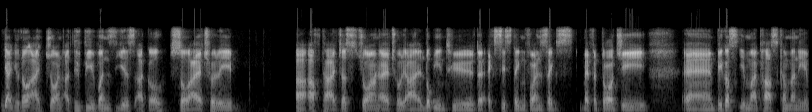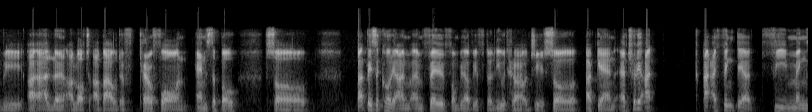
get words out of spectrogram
yeah, you know, I joined Adobe one years ago, so I actually, uh, after I just joined, I actually I look into the existing forensics methodology, and because in my past company we I, I learned a lot about the Terraform, Ansible, so uh, basically I'm I'm very familiar with the new technology. So again, actually I I I think there are three main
